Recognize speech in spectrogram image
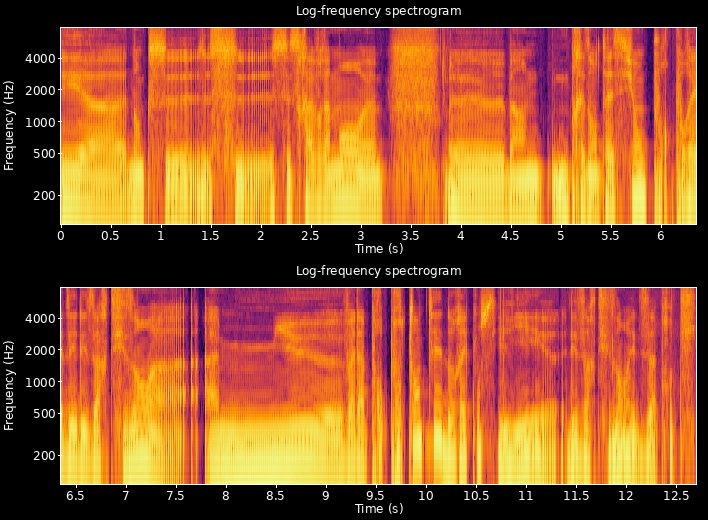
Et euh, donc ce, ce, ce, sera vraiment euh, euh ben, une présentation pour pour aider les artisans à, à mieux voilà pour, pour tenter de réconcilier les artisans et les apprentis.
